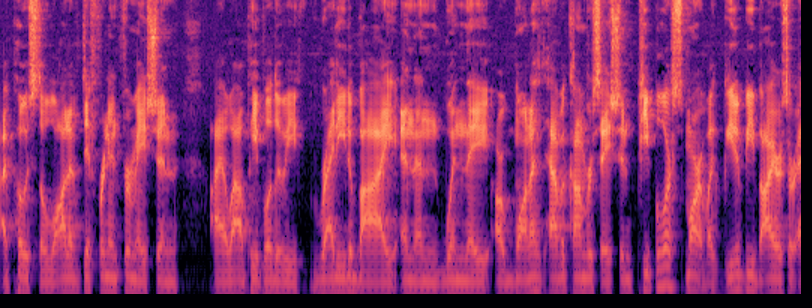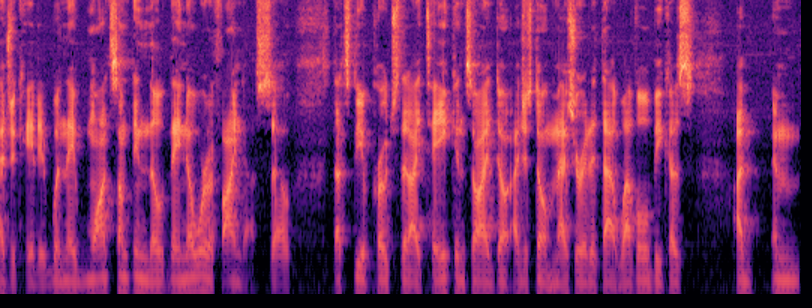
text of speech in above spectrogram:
I post a lot of different information. I allow people to be ready to buy. And then when they are want to have a conversation, people are smart. Like B2B buyers are educated. When they want something, they know where to find us. So that's the approach that I take. And so I don't, I just don't measure it at that level because I am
